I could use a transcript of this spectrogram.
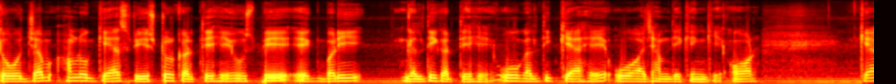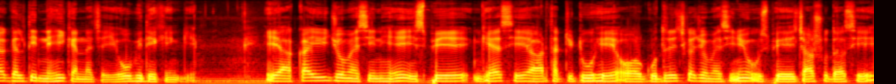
तो जब हम लोग गैस रिस्टोर करते हैं, उस पर एक बड़ी गलती करते हैं। वो गलती क्या है, वो आज हम देखेंगे और क्या गलती नहीं करना चाहिए, वो भी देखेंगे। ये आकाई जो मशीन है, इस पर गैस है आर थर्टी टू है और गोदरेज का जो मशीन है, उस पर चार सौ दस है।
